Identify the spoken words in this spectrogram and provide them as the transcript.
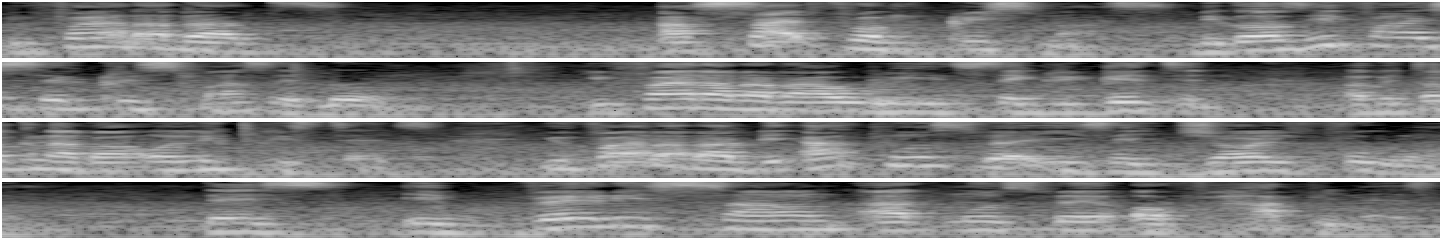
you find out that aside from christmas because if i say christmas alone you find out that i will be i'll be talking about only christians. You find out that the atmosphere is a joyful one there's a very sound atmosphere of happiness.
